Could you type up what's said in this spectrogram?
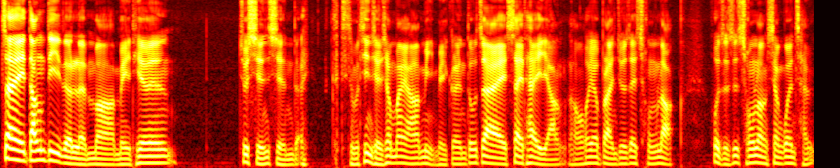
在当地的人嘛，每天就闲闲的，怎么听起来像迈阿密？每个人都在晒太阳，然后要不然就是在冲浪，或者是冲浪相关产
